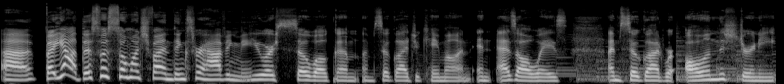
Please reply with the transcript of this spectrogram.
Uh, but yeah, this was so much fun. Thanks for having me. You are so welcome. I'm so glad you came on. And as always, I'm so glad we're all on this journey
